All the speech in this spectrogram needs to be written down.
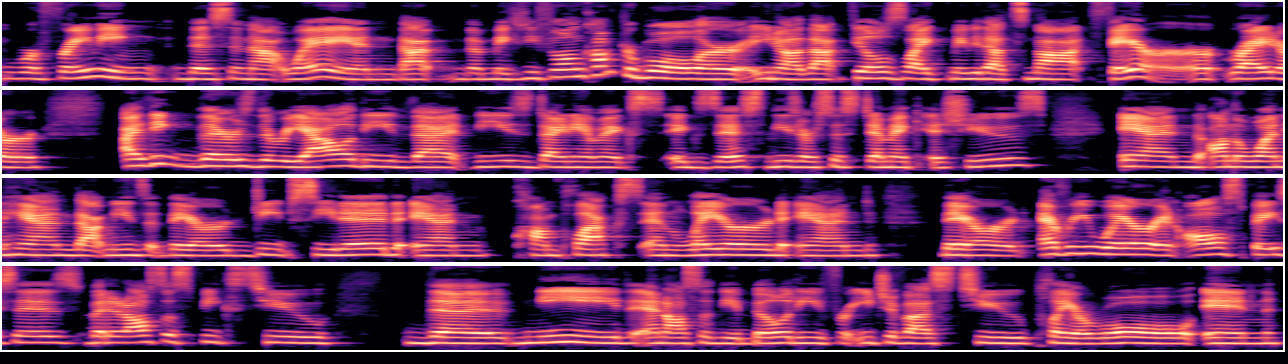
we're framing this in that way and that that makes me feel uncomfortable or, you know, that feels like maybe that's not fair, right? Or I think there's the reality that these dynamics exist. These are systemic issues. And on the one hand, that means that they are deep seated and complex and layered and they are everywhere in all spaces, but it also speaks to the need and also the ability for each of us to play a role in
